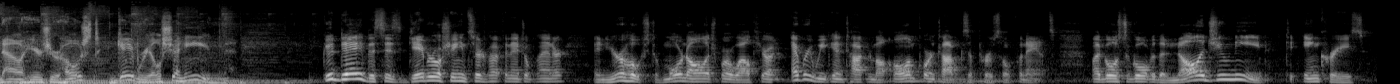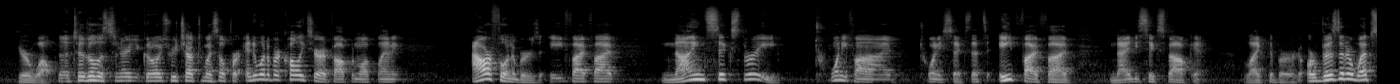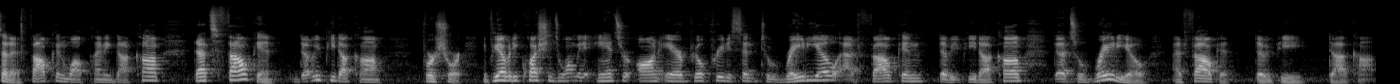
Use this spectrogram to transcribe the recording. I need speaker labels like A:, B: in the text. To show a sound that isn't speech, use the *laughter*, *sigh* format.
A: Now, here's your host, Gabriel Shahin.
B: Good day. This is Gabriel Shahin, certified financial planner, and your host of More Knowledge, More Wealth here on every weekend talking about all important topics of personal finance. My goal is to go over the knowledge you need to increase your wealth. Now, to the listener, you can always reach out to myself or any one of our colleagues here at Falcon Wealth Planning. Our phone number is 855 963 2526. That's 855 96 Falcon, like the bird. Or visit our website at falconwealthplanning.com. That's falconwp.com for short. If you have any questions you want me to answer on air, feel free to send it to radio at falconwp.com. That's radio at falconwp.com.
